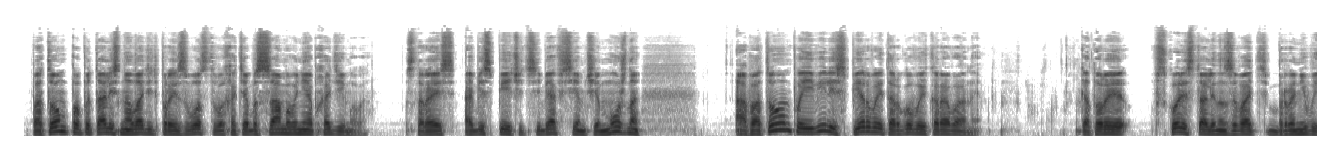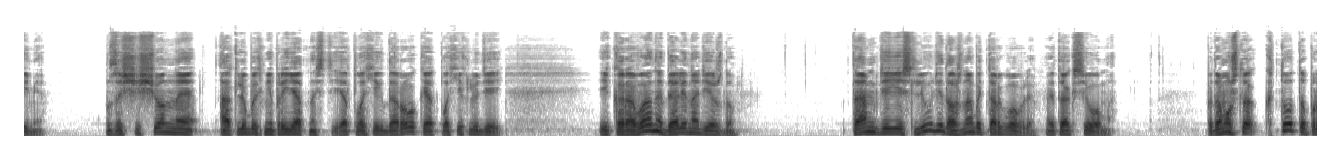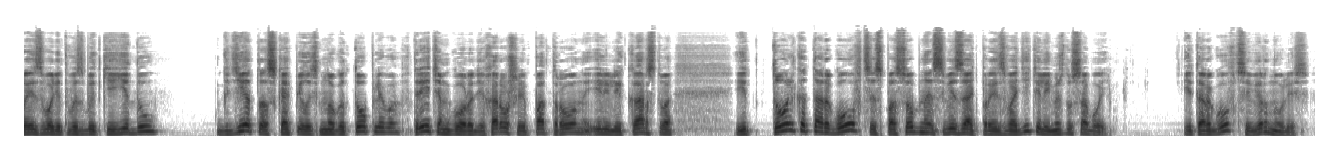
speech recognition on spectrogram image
потом попытались наладить производство хотя бы самого необходимого, стараясь обеспечить себя всем, чем можно, а потом появились первые торговые караваны, которые вскоре стали называть броневыми защищенная от любых неприятностей, от плохих дорог, и от плохих людей. И караваны дали надежду. Там, где есть люди, должна быть торговля. Это аксиома. Потому что кто-то производит в избытке еду, где-то скопилось много топлива, в третьем городе хорошие патроны или лекарства, и только торговцы способны связать производителей между собой. И торговцы вернулись.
